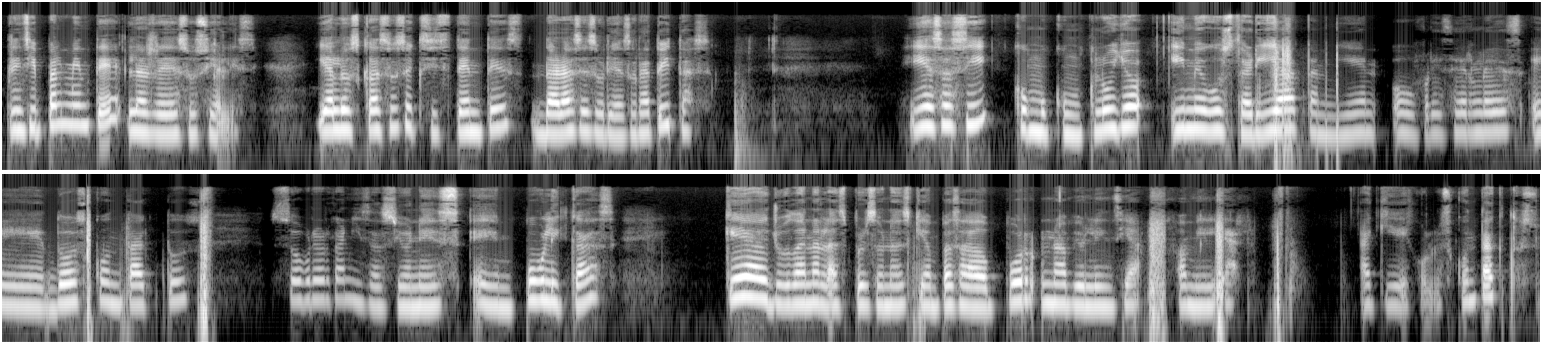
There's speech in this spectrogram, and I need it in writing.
principalmente las redes sociales, y a los casos existentes dar asesorías gratuitas. Y es así como concluyo y me gustaría también ofrecerles eh, dos contactos sobre organizaciones eh, públicas que ayudan a las personas que han pasado por una violencia familiar. Aquí dejo los contactos.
